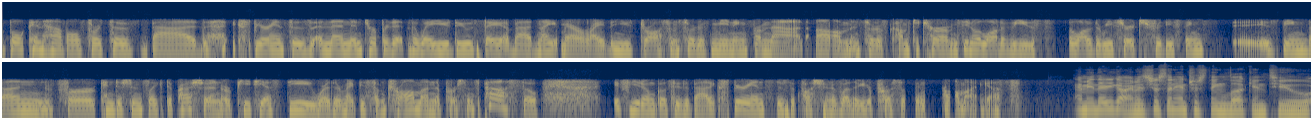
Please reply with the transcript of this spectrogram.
people can have all sorts of bad experiences and then interpret it the way you do, say, a bad nightmare, right? And you draw some sort of meaning from that um, and sort of come to terms. You know, a lot of these, a lot of the research for these things is being done for conditions like depression or PTSD, where there might be some trauma in the person's past. So, if you don't go through the bad experience, there's a question of whether you're processing trauma, I guess. I mean, there you go. I mean, it's just an interesting look into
